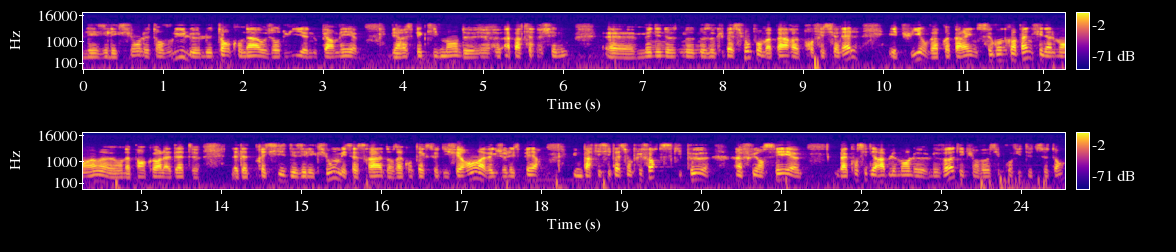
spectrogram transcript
les élections le temps voulu. Le, temps qu'on a aujourd'hui nous permet, bien respectivement, de, à partir de chez nous, mener nos, nos occupations. Pour ma part professionnelle, et puis, on va préparer une seconde campagne finalement. Hein. Euh, on n'a pas encore la date, précise des élections, mais ça sera dans un contexte différent, avec, je l'espère, une participation plus forte, ce qui peut influencer euh, bah, considérablement le, vote. Et puis, on va aussi profiter de ce temps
